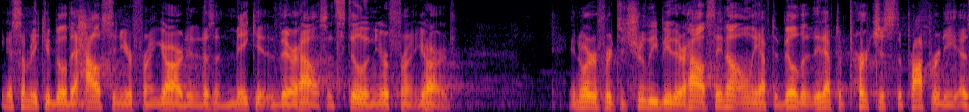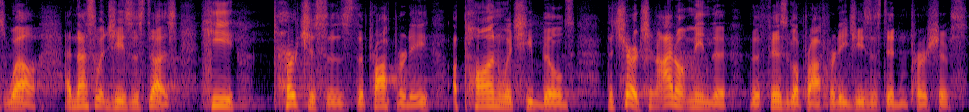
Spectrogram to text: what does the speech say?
You know, somebody could build a house in your front yard and it doesn't make it their house, it's still in your front yard. In order for it to truly be their house, they not only have to build it, they'd have to purchase the property as well. And that's what Jesus does. He purchases the property upon which he builds the church. And I don't mean the, the physical property. Jesus didn't purchase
